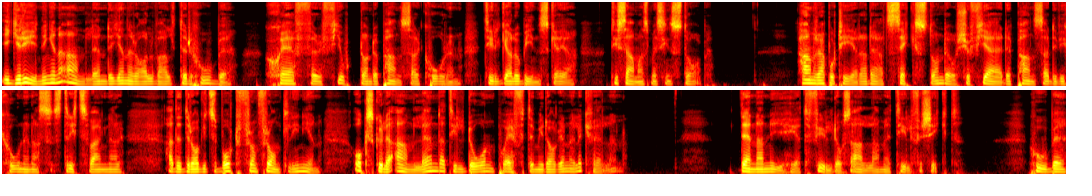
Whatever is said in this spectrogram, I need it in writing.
I gryningen anlände general Walter Hube, chef för 14 pansarkåren, till Galubinskaja tillsammans med sin stab. Han rapporterade att 16 och 24 pansardivisionernas stridsvagnar hade dragits bort från frontlinjen och skulle anlända till Don på eftermiddagen eller kvällen. Denna nyhet fyllde oss alla med tillförsikt. Hube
